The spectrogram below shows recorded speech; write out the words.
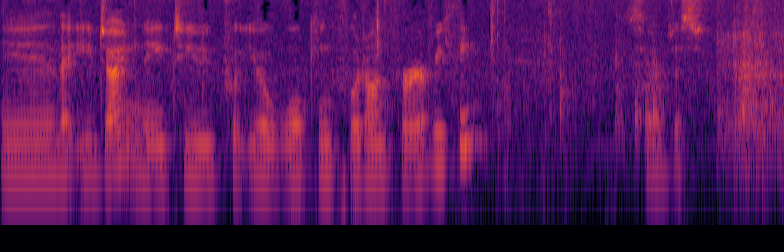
and that you don't need to put your walking foot on for everything. So just pin.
